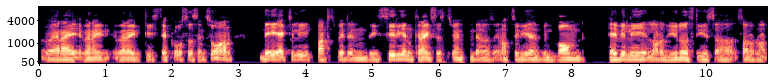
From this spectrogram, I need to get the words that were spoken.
where i where i where i teach their courses and so on they actually participated in the Syrian crisis when there was, you know, Syria has been bombed heavily. A lot of universities are sort of not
